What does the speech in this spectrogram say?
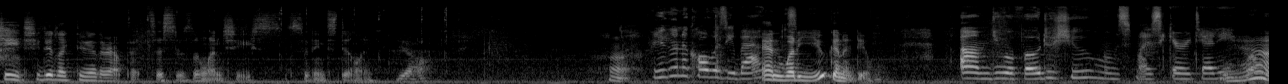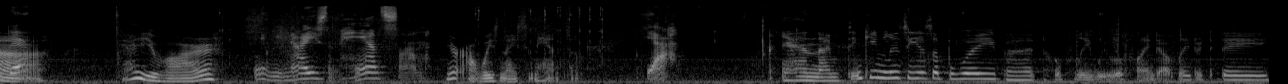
She she did like three other outfits. This is the one she's sitting still in. Yeah. Huh. Are you gonna call Lizzie back? And what are you gonna do? um, do a photo shoot with my scary teddy. Yeah. Yeah, you are. You'll be nice and handsome. You're always nice and handsome. Yeah. And I'm thinking Lizzie is a boy, but hopefully we will find out later today.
